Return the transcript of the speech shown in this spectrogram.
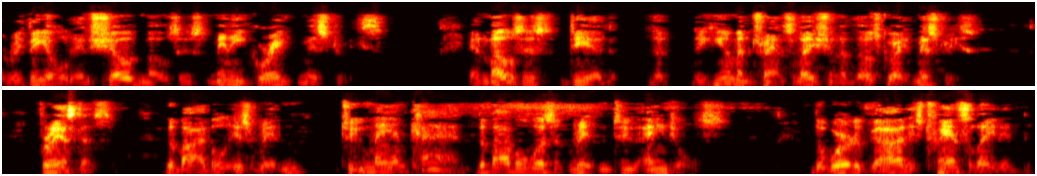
revealed and showed Moses many great mysteries. And Moses did the the human translation of those great mysteries. For instance, the Bible is written to mankind. The Bible wasn't written to angels. The Word of God is translated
